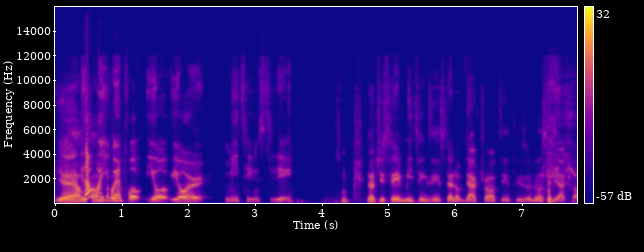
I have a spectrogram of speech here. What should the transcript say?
yeah. Is that why you went for your your meetings today. Not you say meetings instead of the actual thing, please. Or don't say the actual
